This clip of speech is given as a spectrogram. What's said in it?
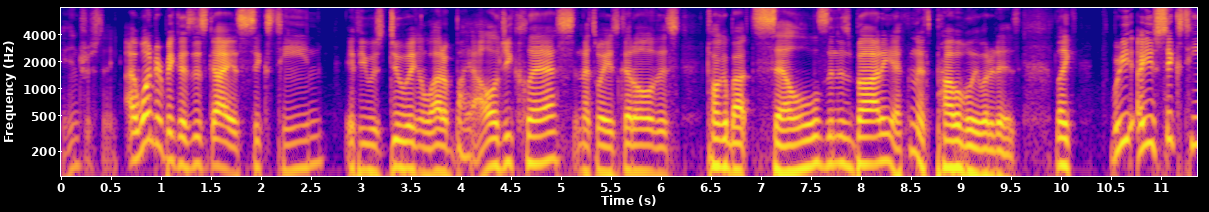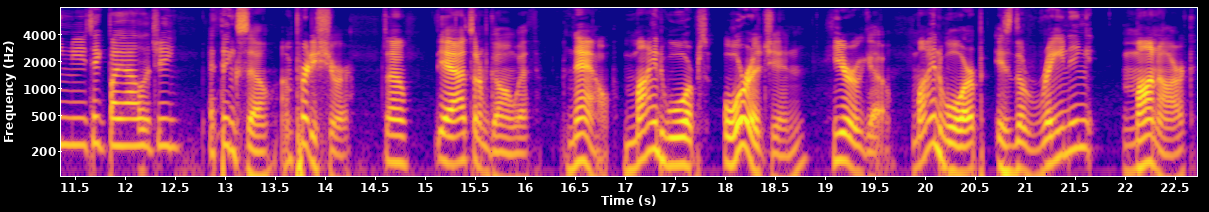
Interesting. I wonder because this guy is 16 if he was doing a lot of biology class and that's why he's got all this talk about cells in his body. I think that's probably what it is. Like, were you, are you 16 when you take biology? I think so. I'm pretty sure. So, yeah, that's what I'm going with. Now, Mind Warp's origin. Here we go. Mind Warp is the reigning monarch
